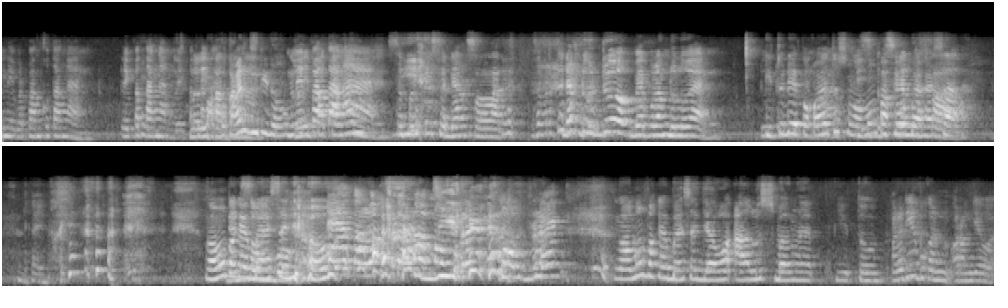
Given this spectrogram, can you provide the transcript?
ini berpangku tangan. Lipat tangan lipat Melipat Tangan. tangan. gini dong. Ngelipat tangan. seperti sedang sholat. Seperti sedang duduk biar pulang duluan. Itu deh pokoknya terus ngomong Seperti pakai bahasa. Ngomong pakai bahasa. Jawa. eh tolong tolong mau Anjir. break mau break ngomong pakai bahasa Jawa halus banget gitu. padahal dia bukan orang Jawa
